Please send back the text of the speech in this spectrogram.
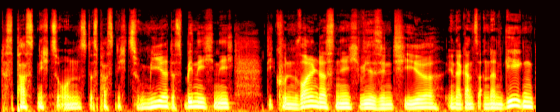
das passt nicht zu uns, das passt nicht zu mir, das bin ich nicht, die Kunden wollen das nicht, wir sind hier in einer ganz anderen Gegend.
